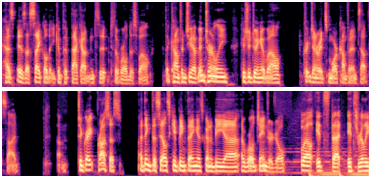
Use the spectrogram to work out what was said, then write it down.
has is a cycle that you can put back out into to the world as well. The confidence you have internally because you're doing it well generates more confidence outside. Um, it's a great process. I think the saleskeeping thing is going to be uh, a world changer, Joel. Well, it's that it's really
